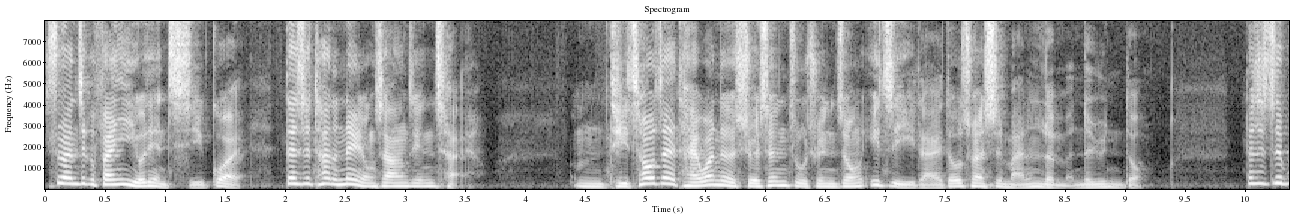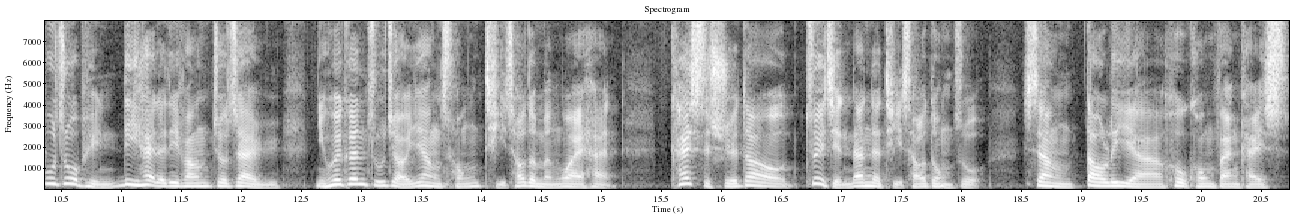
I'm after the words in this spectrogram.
虽然这个翻译有点奇怪。但是它的内容相当精彩。嗯，体操在台湾的学生族群中一直以来都算是蛮冷门的运动。但是这部作品厉害的地方就在于，你会跟主角一样，从体操的门外汉开始学到最简单的体操动作，像倒立啊、后空翻开始，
